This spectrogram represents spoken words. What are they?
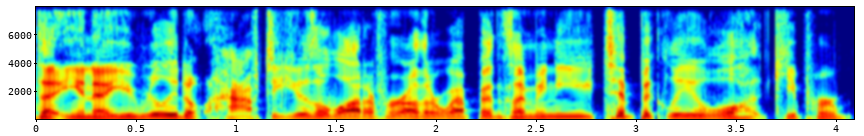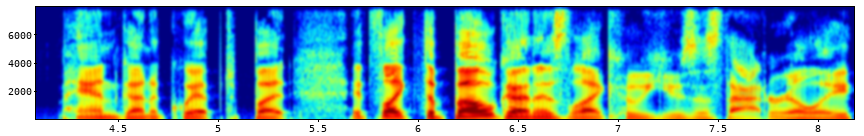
that you know you really don't have to use a lot of her other weapons. I mean, you typically will keep her handgun equipped, but it's like the bow gun is like who uses that really?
